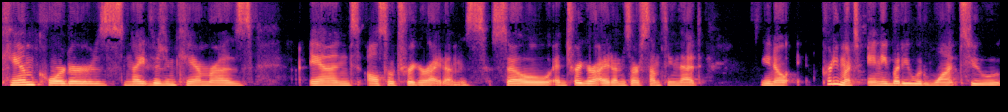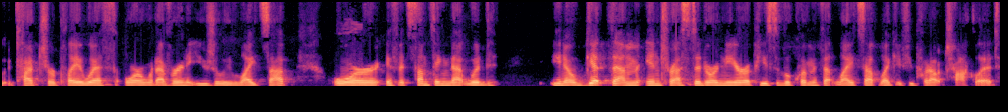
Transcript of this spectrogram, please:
camcorders night vision cameras and also trigger items. So, and trigger items are something that, you know, pretty much anybody would want to touch or play with or whatever, and it usually lights up. Or if it's something that would, you know, get them interested or near a piece of equipment that lights up, like if you put out chocolate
